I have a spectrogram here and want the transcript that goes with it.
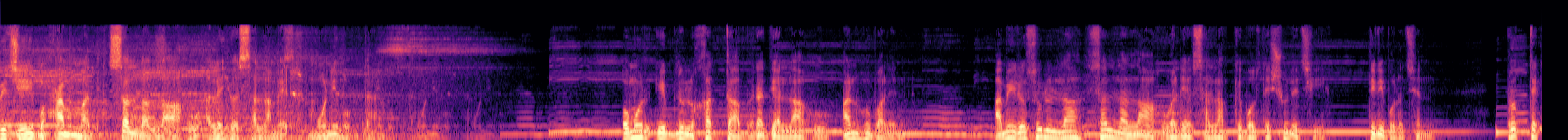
নবীজি মোহাম্মদ সাল্লাহ আলহিসাল্লামের মণিমুক্তা। ওমর ইবনুল খত্তাব রাদিয়াল্লাহু আনহু বলেন, আমি রসুল্লাহ সাল্লাহ সাল্লামকে বলতে শুনেছি। তিনি বলেছেন, প্রত্যেক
